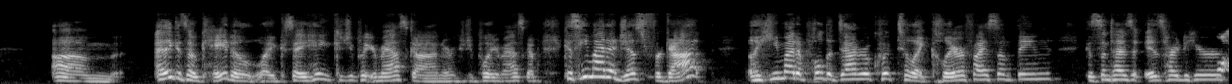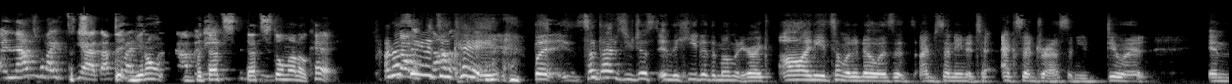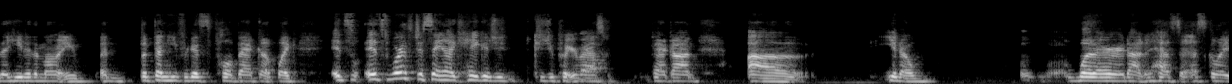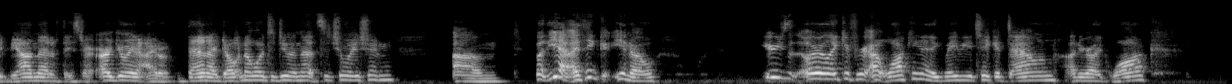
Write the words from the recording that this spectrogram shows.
um I think it's okay to like say, "Hey, could you put your mask on, or could you pull your mask up?" Because he might have just forgot. Like he might have pulled it down real quick to like clarify something. Because sometimes it is hard to hear. Well, and that's what I, yeah, that's Th- what I you don't, but that's that's still not okay. I'm not No, saying it's it's not. okay, but sometimes you just in the heat of the moment, you're like, "All I need someone to know is that I'm sending it to X address," and you do it in the heat of the moment. You and but then he forgets to pull it back up. Like it's it's worth just saying like, "Hey, could you could you put your Yeah. mask back on?" Uh, you know, whether or not it has to escalate beyond that if they start arguing i don't then i don't know what to do in that situation. Um but yeah i think you know you're or like if you're out walking like maybe you take it down on your like walk.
